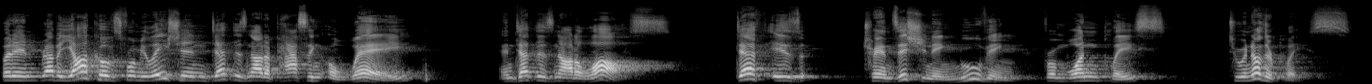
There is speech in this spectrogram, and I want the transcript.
But in Rabbi Yaakov's formulation, death is not a passing away, and death is not a loss. Death is transitioning, moving from one place to another place,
